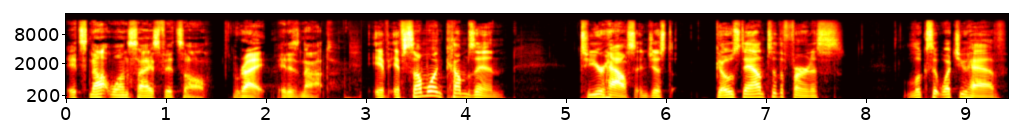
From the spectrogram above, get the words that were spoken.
it's not one size fits all. Right. It is not. If if someone comes in to your house and just goes down to the furnace, looks at what you have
